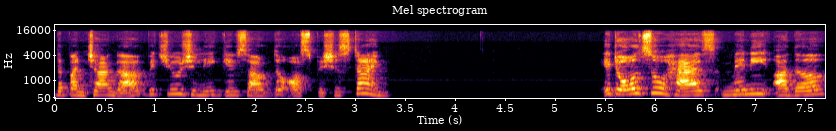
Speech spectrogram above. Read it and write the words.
the panchanga, which usually gives out the auspicious time. It also has many other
